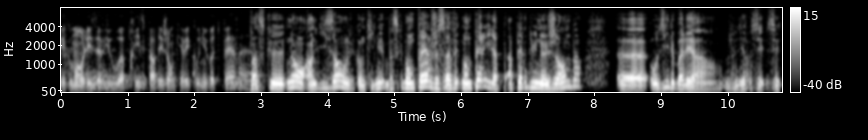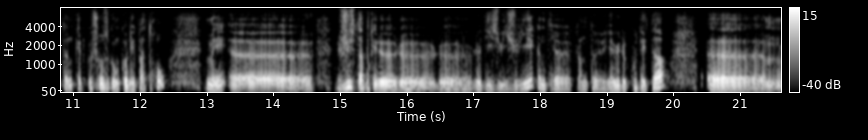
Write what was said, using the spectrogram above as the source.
Et comment les aviez-vous apprises par des gens qui avaient connu votre père Parce que non, en lisant, j'ai continué. Parce que mon père, je savais, mon père, il a, a perdu une jambe euh, aux îles Baléares. Je veux dire, c'est quelque chose qu'on ne connaît pas trop, mais euh, juste après le, le, le, le, 18 juillet, quand il y a, eu le coup d'État, euh,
